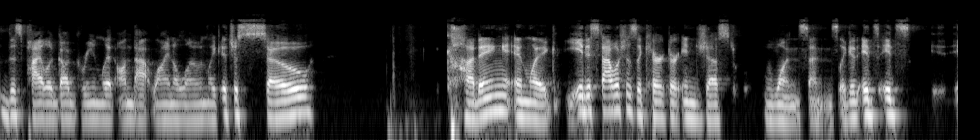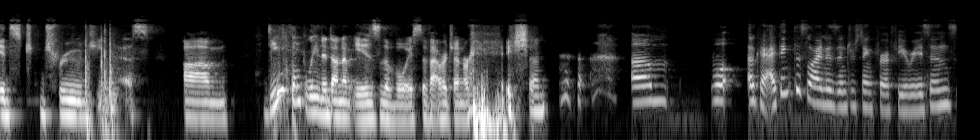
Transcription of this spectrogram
this pilot got greenlit on that line alone. Like it's just so cutting and like it establishes a character in just one sentence. Like it, it's it's it's tr- true genius. Um do you think lena dunham is the voice of our generation Um, well, okay, I think this line is interesting for a few reasons.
